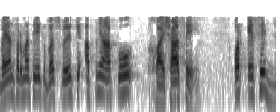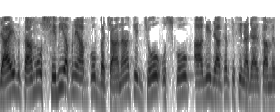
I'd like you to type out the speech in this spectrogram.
بیان فرماتے ایک وصف کہ اپنے آپ کو خواہشات سے اور ایسے جائز کاموں سے بھی اپنے آپ کو بچانا کہ جو اس کو آگے جا کر کسی ناجائز کام میں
